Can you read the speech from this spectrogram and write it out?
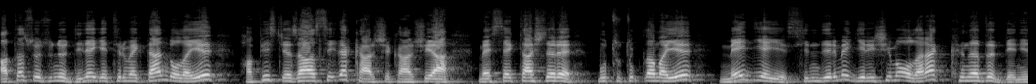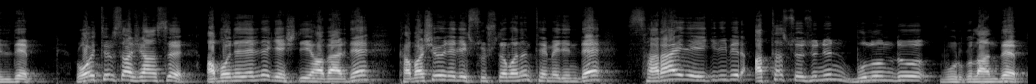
atasözünü dile getirmekten dolayı hapis cezasıyla karşı karşıya. Meslektaşları bu tutuklamayı medyayı sindirme girişimi olarak kınadı denildi. Reuters ajansı abonelerine geçtiği haberde Kabaş'a yönelik suçlamanın temelinde sarayla ilgili bir atasözünün bulunduğu vurgulandı.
